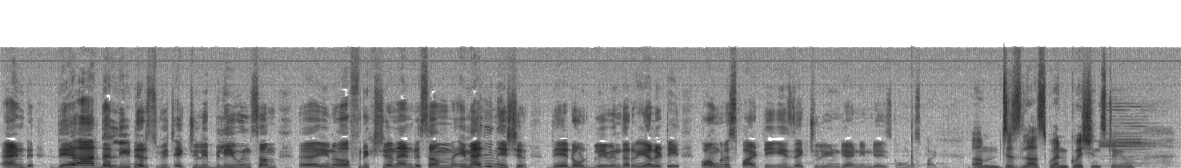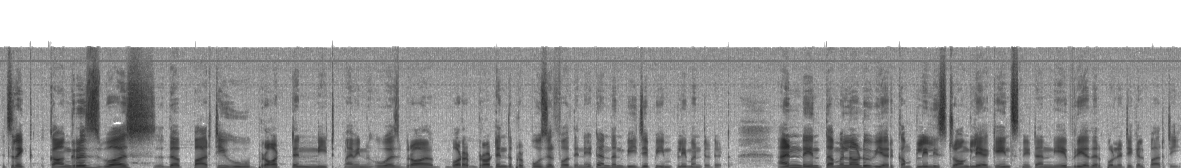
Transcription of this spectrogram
and they are the leaders which actually believe in some uh, you know friction and some imagination. They don't believe in the reality. Congress party is actually India and India is Congress party. Um, just last one questions to you it's like Congress was the party who brought in NEET. I mean, who has brought, brought in the proposal for the NEET and then BJP implemented it. And in Tamil Nadu, we are completely strongly against NEET and every other political party.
